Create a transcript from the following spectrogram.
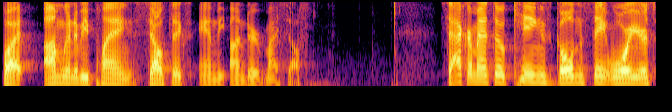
But I'm going to be playing Celtics and the under myself. Sacramento Kings, Golden State Warriors,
